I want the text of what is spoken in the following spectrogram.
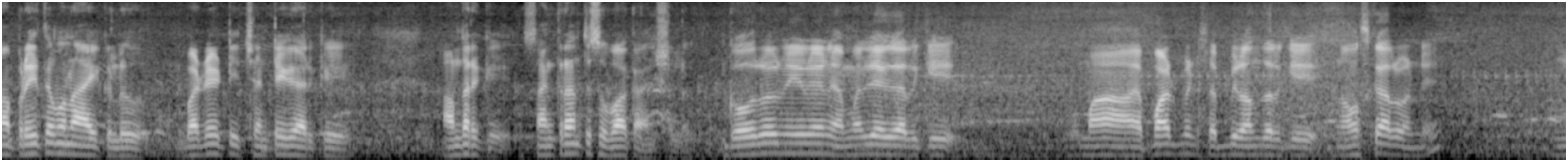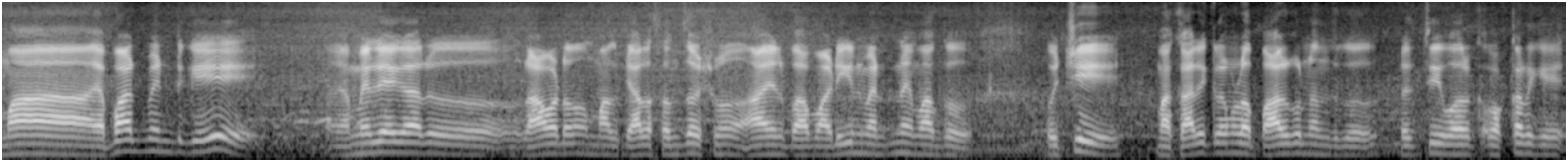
మా ప్రీతమ నాయకులు బడేటి చంటి గారికి అందరికీ సంక్రాంతి శుభాకాంక్షలు. గౌరవనీయులైన ఎమ్మెల్యే గారికి మా అపార్ట్మెంట్ సభ్యులందరికీ నమస్కారం అండి. మా అపార్ట్మెంట్కి ఎమ్మెల్యే గారు రావడం మాకు చాలా సంతోషం. ఆయన పాపం అడిగిన వెంటనే మాకు వచ్చి మా కార్యక్రమంలో పాల్గొన్నందుకు ప్రతి ఒక్క- ఒక్కరికి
